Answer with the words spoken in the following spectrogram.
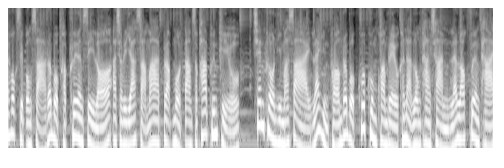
360 องศา ระบบขับเคลื่อน 4 ล้อ อัจฉริยะสามารถปรับโหมดตามสภาพพื้นผิว เช่นโคลนหิมะทราย และหินพร้อมระบบควบคุมความเร็วขนาดลงทางชัน และล็อกเฟืองท้าย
